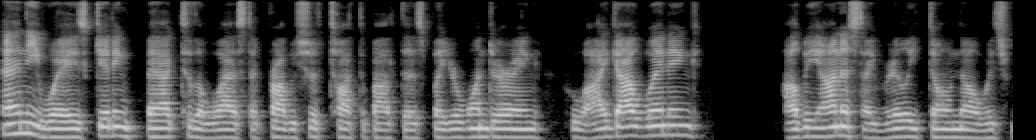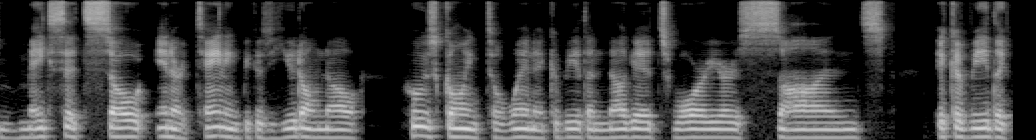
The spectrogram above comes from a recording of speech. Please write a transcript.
Anyways, getting back to the West, I probably should have talked about this, but you're wondering who I got winning? I'll be honest, I really don't know, which makes it so entertaining because you don't know who's going to win. It could be the Nuggets, Warriors, Suns. It could be the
